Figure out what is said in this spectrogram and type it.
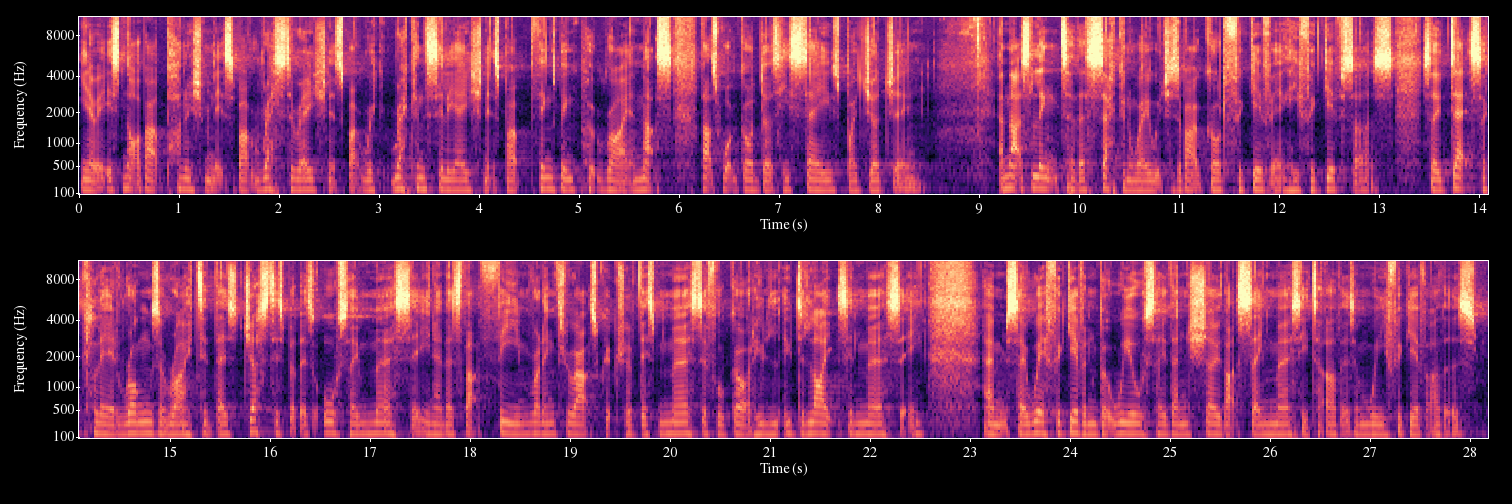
you know, it's not about punishment, it's about restoration, it's about re- reconciliation, it's about things being put right. And that's, that's what God does. He saves by judging. And that's linked to the second way, which is about God forgiving. He forgives us. So debts are cleared, wrongs are righted. There's justice, but there's also mercy. You know, there's that theme running throughout Scripture of this merciful God who, who delights in mercy. Um, so we're forgiven, but we also then show that same mercy to others and we forgive others.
